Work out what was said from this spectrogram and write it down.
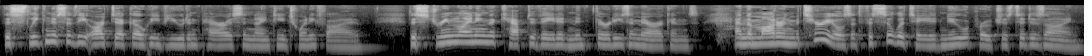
the sleekness of the Art Deco he viewed in Paris in 1925, the streamlining that captivated mid 30s Americans, and the modern materials that facilitated new approaches to design.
